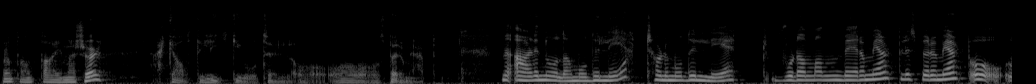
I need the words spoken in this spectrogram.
bl.a. da i meg sjøl Jeg er ikke alltid like god til å, å spørre om hjelp. Men er det noe du har modellert? Har du modellert hvordan man ber om hjelp, eller spør om hjelp? Og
